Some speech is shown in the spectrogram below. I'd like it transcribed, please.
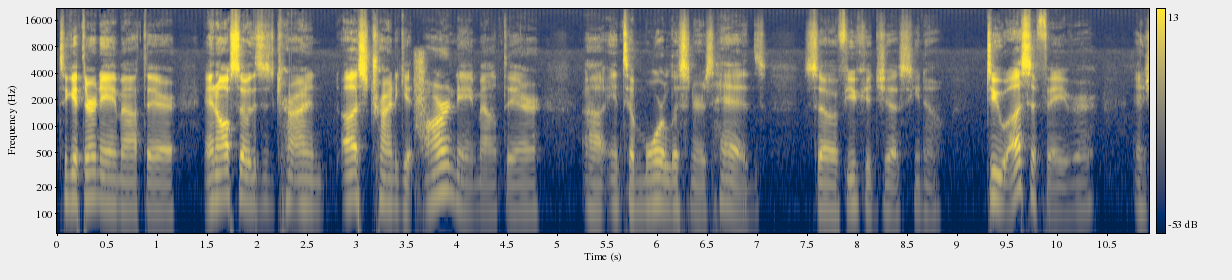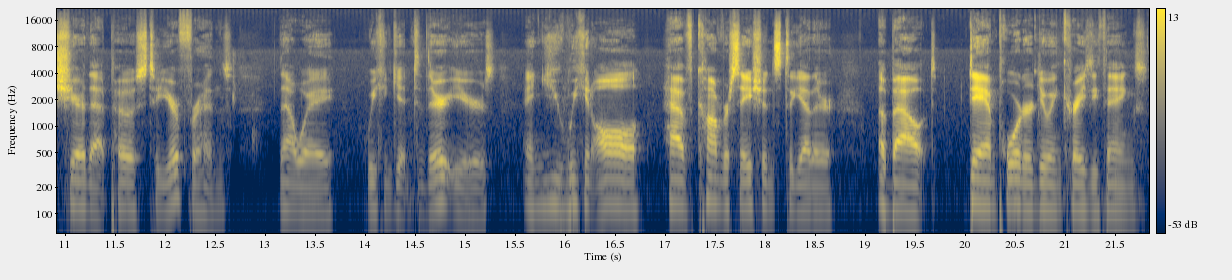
to get their name out there, and also this is trying us trying to get our name out there uh, into more listeners' heads. So if you could just you know do us a favor and share that post to your friends, that way we can get into their ears and you we can all have conversations together about Dan Porter doing crazy things.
